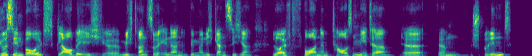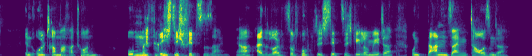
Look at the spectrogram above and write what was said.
Usain Bolt, glaube ich, äh, mich dran zu erinnern, bin mir nicht ganz sicher, läuft vor einem 1000 Meter äh, ähm, Sprint in Ultramarathon um richtig fit zu sein. Ja, also läuft so 50, 70 Kilometer und dann seinen Tausender.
